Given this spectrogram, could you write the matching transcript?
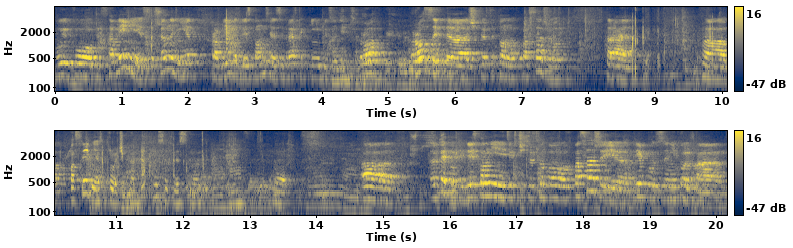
в его представлении совершенно нет проблемы для исполнителя сыграть какие-нибудь ро, россыпь э, четвертитоновых пассажей. Вот вторая, а, последняя строчка, ну, соответственно. Вот. А, Опять-таки, для исполнения этих четвертитоновых пассажей э, требуется не только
